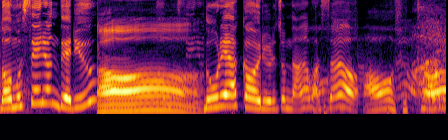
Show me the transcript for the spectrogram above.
너무 세련되류, 아. 노래 아까워류를 좀 나눠봤어요. 아우 좋다.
